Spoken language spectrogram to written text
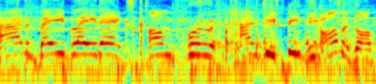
Can Beyblade X come through and defeat the armor's off?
